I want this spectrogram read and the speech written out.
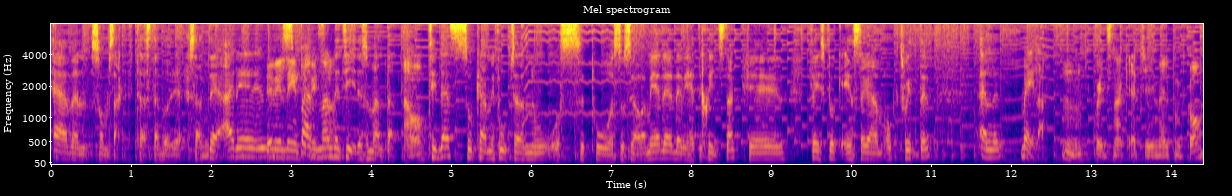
även som sagt testa burgare. Så att det är, det spännande tider som väntar. Ja. Till dess så kan ni fortsätta nå oss på sociala medier där vi heter Skidsnack. eh, Facebook, Instagram och Twitter. Eller mejla. mm, skidsnack.gmail.com.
